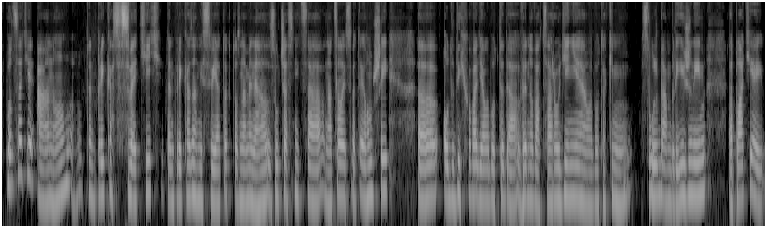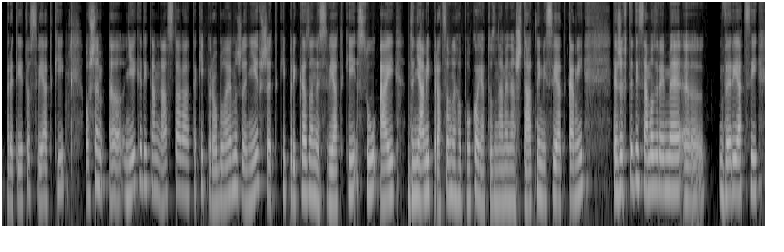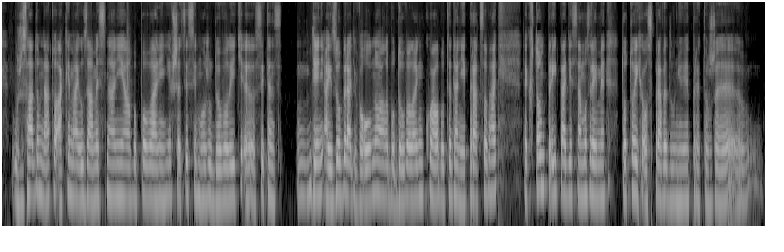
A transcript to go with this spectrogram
V podstate áno, ten príkaz svetiť, ten prikázaný sviatok, to znamená zúčastniť sa na celej Svetej Omši, e, oddychovať alebo teda venovať sa rodine alebo takým službám blížnym, platí aj pre tieto sviatky. Ovšem, e, niekedy tam nastáva taký problém, že nie všetky prikázané sviatky sú aj dňami pracovného pokoja, to znamená štátnymi sviatkami. Takže vtedy samozrejme e, veriaci už vzhľadom na to, aké majú zamestnanie alebo povolanie, nie všetci si môžu dovoliť e, si ten deň aj zobrať voľno alebo dovolenku alebo teda nepracovať tak v tom prípade samozrejme toto ich ospravedlňuje, pretože e,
